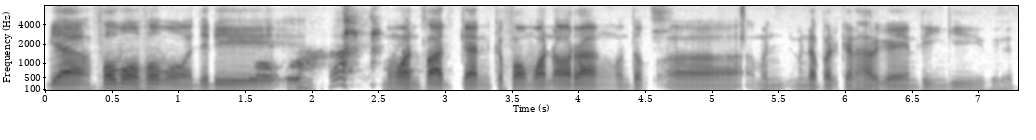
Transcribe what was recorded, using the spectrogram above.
ya FOMO FOMO. Jadi memanfaatkan kefomoan orang untuk uh, mendapatkan harga yang tinggi gitu kan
